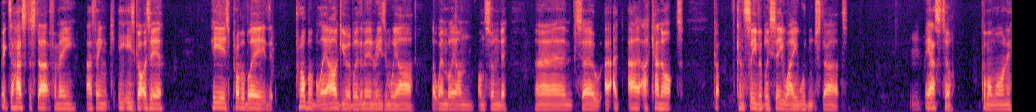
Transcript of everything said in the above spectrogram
Victor has to start for me. I think he, he's got us here. He is probably the, probably arguably the main reason we are at Wembley on on Sunday. Um, so I, I I cannot conceivably see why he wouldn't start. He has to. Come on, Warney.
